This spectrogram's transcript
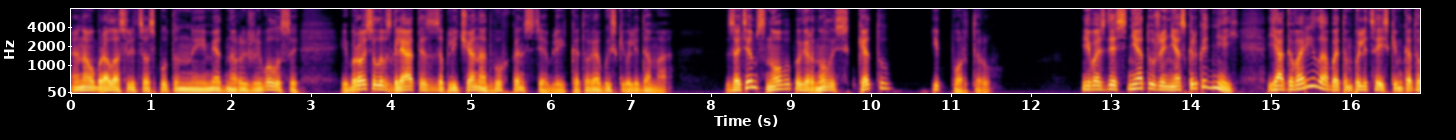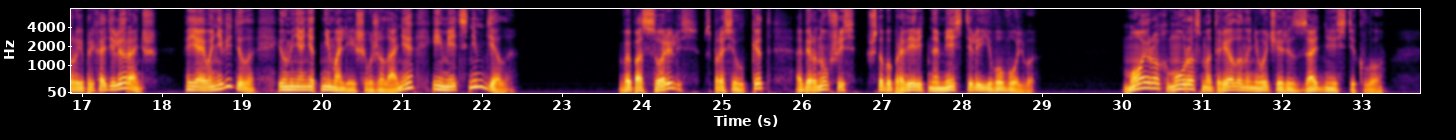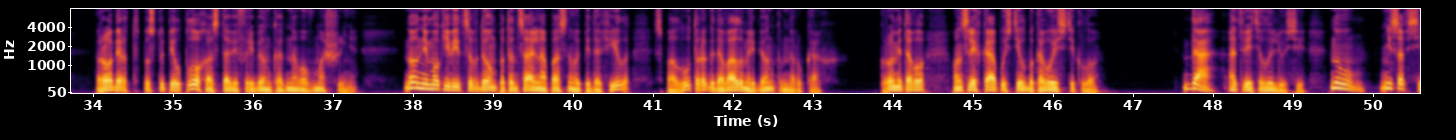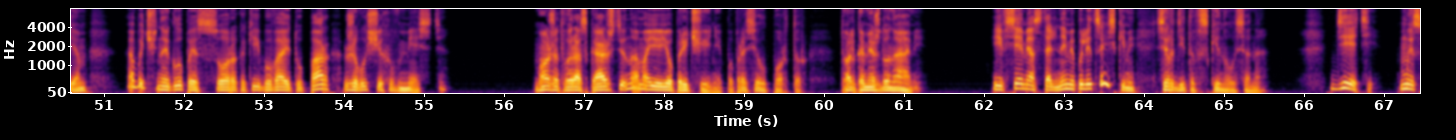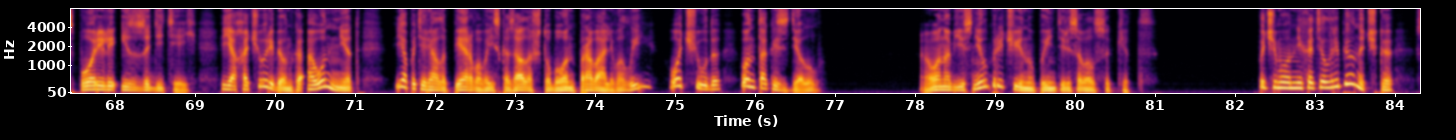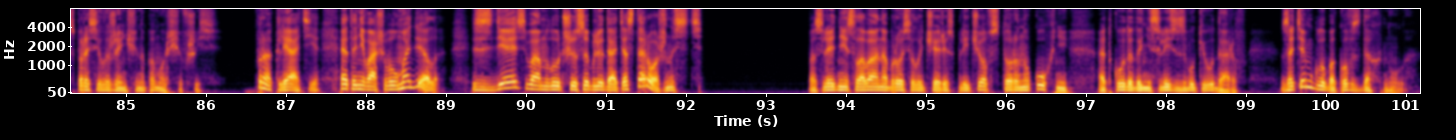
Она убрала с лица спутанные медно-рыжие волосы и бросила взгляд из-за плеча на двух констеблей, которые обыскивали дома. Затем снова повернулась к Кету и Портеру. «Его здесь нет уже несколько дней. Я говорила об этом полицейским, которые приходили раньше. Я его не видела, и у меня нет ни малейшего желания иметь с ним дело». «Вы поссорились?» — спросил Кет, обернувшись, чтобы проверить, на месте ли его Вольво. Мойра хмуро смотрела на него через заднее стекло. Роберт поступил плохо, оставив ребенка одного в машине. Но он не мог явиться в дом потенциально опасного педофила с полуторагодовалым ребенком на руках. Кроме того, он слегка опустил боковое стекло. «Да», — ответила Люси. «Ну, не совсем. Обычная глупая ссора, какие бывают у пар, живущих вместе». «Может, вы расскажете нам о ее причине?» — попросил Портер. Только между нами. И всеми остальными полицейскими, — сердито вскинулась она. Дети. Мы спорили из-за детей. Я хочу ребенка, а он нет. Я потеряла первого и сказала, чтобы он проваливал. И, о чудо, он так и сделал. Он объяснил причину, — поинтересовался Кет. «Почему он не хотел ребеночка?» — спросила женщина, поморщившись. Проклятие! Это не вашего ума дело. Здесь вам лучше соблюдать осторожность. Последние слова она бросила через плечо в сторону кухни, откуда донеслись звуки ударов. Затем глубоко вздохнула.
